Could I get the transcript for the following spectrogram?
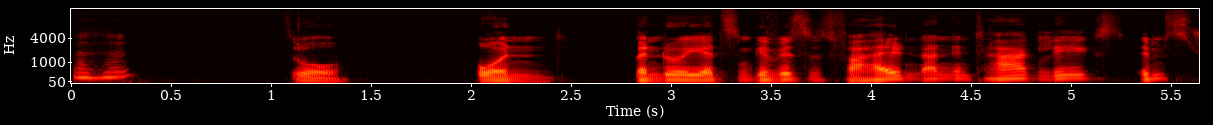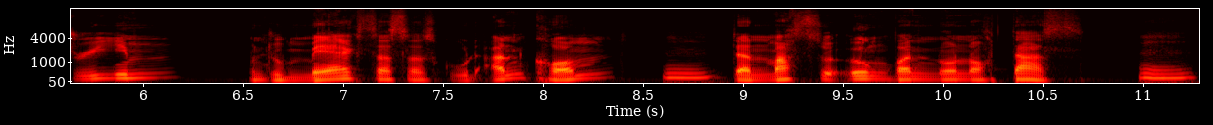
Mhm. So. Und wenn du jetzt ein gewisses Verhalten an den Tag legst im Stream und du merkst, dass das gut ankommt, Mhm. dann machst du irgendwann nur noch das Mhm.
